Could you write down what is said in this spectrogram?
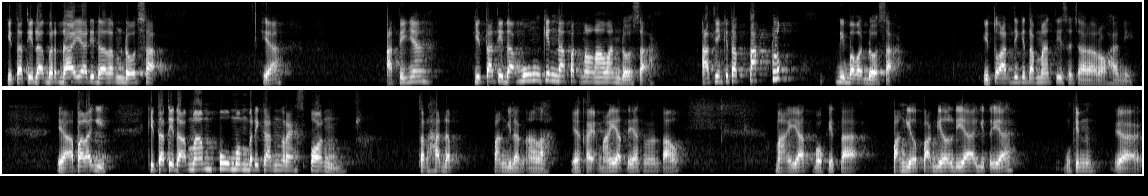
Kita tidak berdaya di dalam dosa. Ya, Artinya kita tidak mungkin dapat melawan dosa. Artinya kita takluk di bawah dosa. Itu arti kita mati secara rohani. Ya, apalagi kita tidak mampu memberikan respon terhadap panggilan Allah. Ya, kayak mayat ya, teman-teman tahu. Mayat mau kita panggil-panggil dia gitu ya. Mungkin ya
